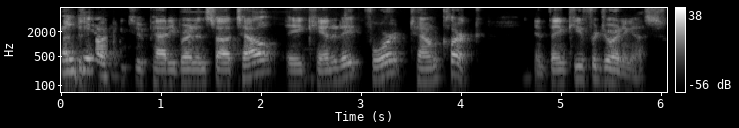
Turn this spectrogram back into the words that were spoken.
Thank you. Talking to Patti Brennan Sawtelle, a candidate for Town Clerk. And thank you for joining us.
